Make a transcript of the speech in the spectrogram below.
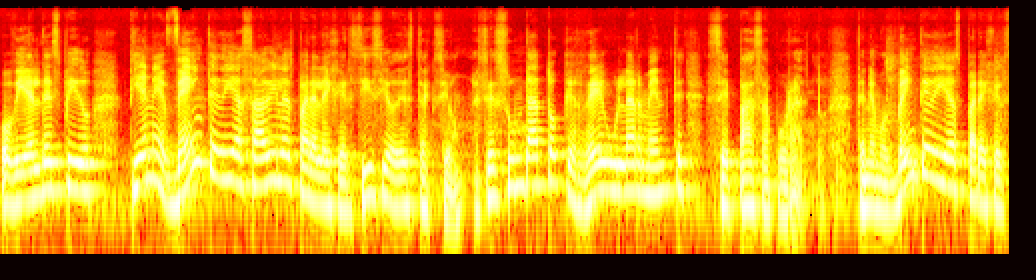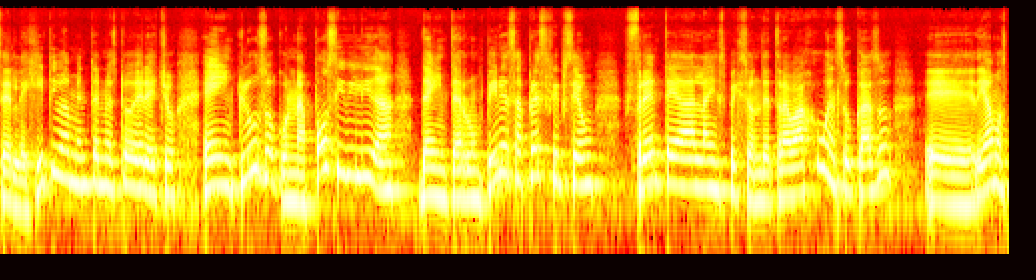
o vía el despido, tiene 20 días hábiles para el ejercicio de esta acción. Ese es un dato que regularmente se pasa por alto. Tenemos 20 días para ejercer legítimamente nuestro derecho e incluso con la posibilidad de interrumpir esa prescripción frente a la inspección de trabajo o en su caso, eh, digamos,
